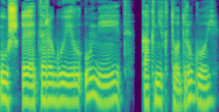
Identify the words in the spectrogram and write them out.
Уж это Рагуил умеет, как никто другой.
